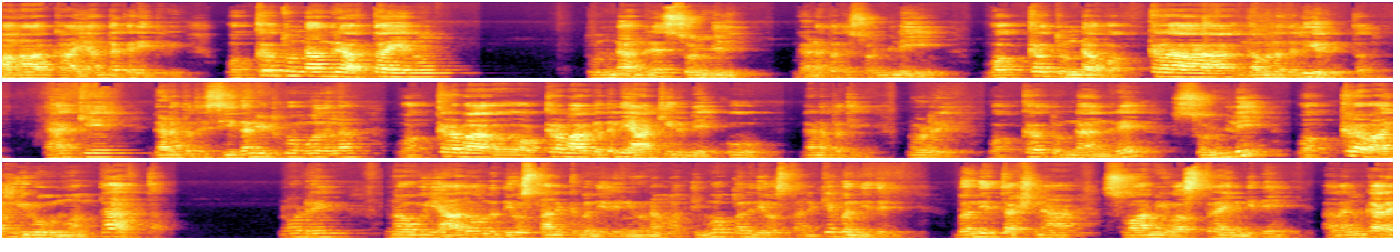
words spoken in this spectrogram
ಮಹಾಕಾಯ ಅಂತ ಕರಿತೀವಿ. ವಕ್ರತುಂಡ ಅಂದ್ರೆ ಅರ್ಥ ಏನು? ತುಂಡ ಅಂದ್ರೆ ಸೊಂಡ್ಲಿ. ಗಣಪತಿ ಸೊಂಡ್ಲಿ ವಕ್ರತುಂಡ, ವಕ್ರ ಗಮನದಲ್ಲಿ ಇರುತ್ತದು. ಯಾಕೆ? ಗಣಪತಿ ಸೀದಾನೆ ಇಟ್ಕೊಬೋದಲ್ಲ ವಕ್ರ ವಕ್ರ ಮಾರ್ಗದಲ್ಲಿ ಯಾಕೆ ಇರಬೇಕು? ಗಣಪತಿ. ನೋಡ್ರಿ, ವಕ್ರತುಂಡ ಅಂದ್ರೆ ಸೊಳ್ಳಿ ವಕ್ರವಾಗಿ ಇರುವನು ಅಂತ ಅರ್ಥ. ನೋಡ್ರಿ, ನಾವು ಯಾವುದೋ ಒಂದು ದೇವಸ್ಥಾನಕ್ಕೆ ಬಂದಿದ್ದೀವಿ. ನೀವು ನಮ್ಮ ತಿಮ್ಮಪ್ಪನ ದೇವಸ್ಥಾನಕ್ಕೆ ಬಂದಿದ್ದೀರಿ. ಬಂದಿದ ತಕ್ಷಣ ಸ್ವಾಮಿ ವಸ್ತ್ರ ಹೆಂಗಿದೆ? ಅಲಂಕಾರ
